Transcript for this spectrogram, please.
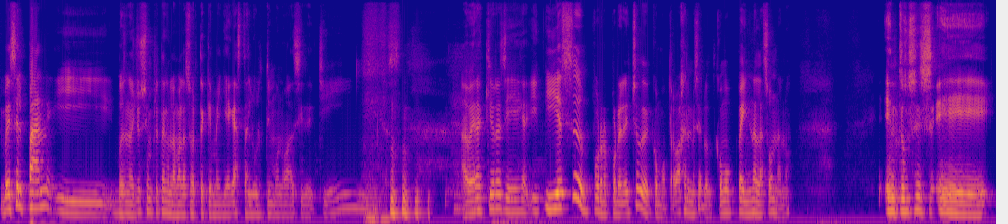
ves el pan y, pues no, yo siempre tengo la mala suerte que me llega hasta el último, ¿no? Así de chingas. A ver a qué horas llega. Y, y es eh, por, por el hecho de cómo trabaja el mesero, cómo peina la zona, ¿no? Entonces, eh,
